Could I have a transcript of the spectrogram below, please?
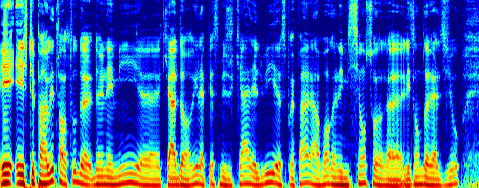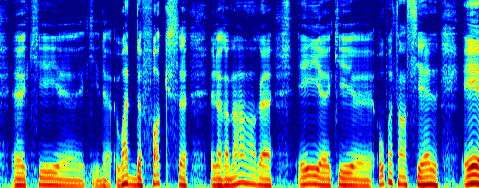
Et, et je t'ai parlé tantôt d'un ami euh, qui a adoré la pièce musicale et lui euh, se prépare à avoir une émission sur euh, les ondes de radio qui, est, qui est de What the Fox, le renard, et qui est au potentiel. Et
